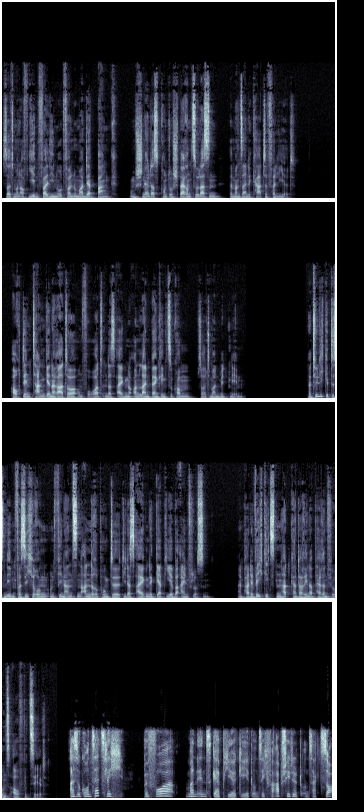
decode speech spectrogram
sollte man auf jeden Fall die Notfallnummer der Bank, um schnell das Konto sperren zu lassen, wenn man seine Karte verliert. Auch den TAN-Generator, um vor Ort in das eigene Online-Banking zu kommen, sollte man mitnehmen. Natürlich gibt es neben Versicherungen und Finanzen andere Punkte, die das eigene Gap Year beeinflussen. Ein paar der wichtigsten hat Katharina Perrin für uns aufgezählt. Also grundsätzlich, bevor man ins Gap Year geht und sich verabschiedet und sagt, so,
